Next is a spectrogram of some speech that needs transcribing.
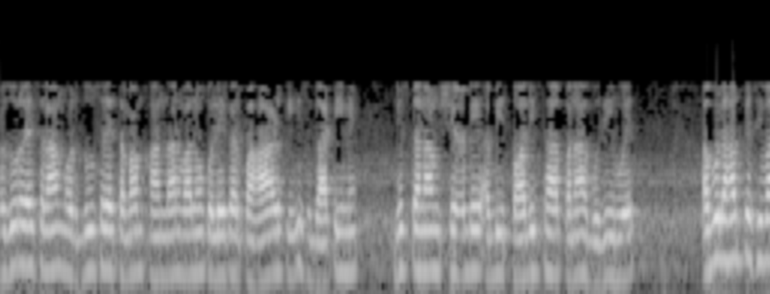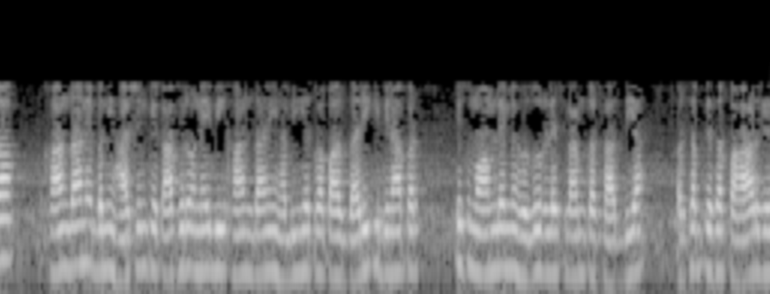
حضور علیہ السلام اور دوسرے تمام خاندان والوں کو لے کر پہاڑ کی اس گاٹی میں، جس کا نام شعب ابی طالب تھا، پناہ گزی ہوئے۔ ابو لہب کے سوا خاندان بنی ہاشم کے کافروں نے بھی خاندانی حمیت و پاسداری کی بنا پر اس معاملے میں حضور علیہ السلام کا ساتھ دیا اور سب کے سب پہاڑ کے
